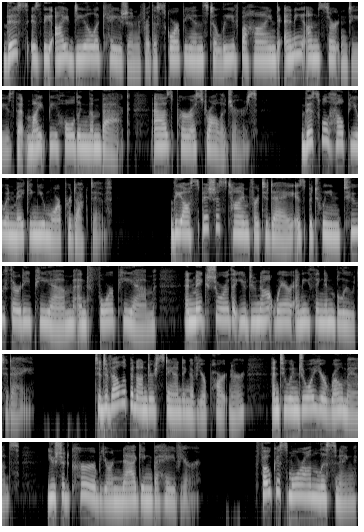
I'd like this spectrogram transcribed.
This is the ideal occasion for the Scorpions to leave behind any uncertainties that might be holding them back, as per astrologers. This will help you in making you more productive. The auspicious time for today is between 2:30 p.m. and 4 p.m. and make sure that you do not wear anything in blue today. To develop an understanding of your partner and to enjoy your romance, you should curb your nagging behavior. Focus more on listening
